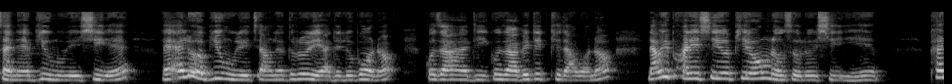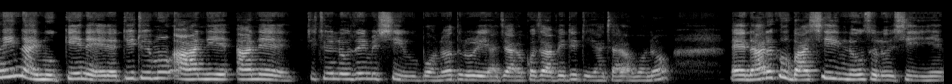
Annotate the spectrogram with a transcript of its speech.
ဆန်တဲ့အပြုအမူတွေရှိတယ် အဲအဲ့လိုအပြုအမူတွေကြောင့်လဲသူတို့တွေကဒီလိုပေါ့နော်ကွန်ဆာဒီ conservative ဖြစ်တာပေါ့နော်နောက်ပြီးဘာတွေရှေးရိုးဖြစ်အောင်လို့ဆိုလို့ရှိရင်ဖန်တီးနိုင်မှုကင်းတယ်တဲ့တီထွင်မှုအားနေအားနေတယ်တီထွင်လို့စိတ်မရှိဘူးပေါ့နော်သူတို့တွေကကြတော့ conservative တွေကကြတော့ပေါ့နော်အဲနောက်တစ်ခုဘာရှိမလို့ဆိုလို့ရှိရင်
